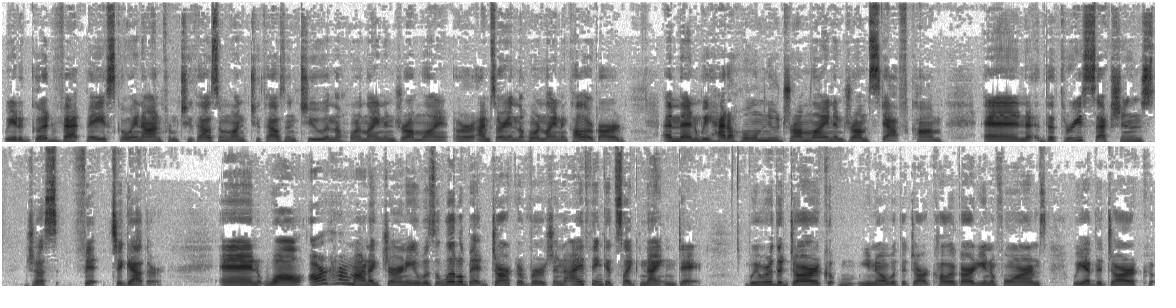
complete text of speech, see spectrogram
We had a good vet base going on from 2001, 2002 in the horn line and drum line, or I'm sorry, in the horn line and color guard. And then we had a whole new drum line and drum staff come, and the three sections just fit together. And while our harmonic journey was a little bit darker version, I think it's like night and day. We were the dark, you know, with the dark color guard uniforms. We had the dark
